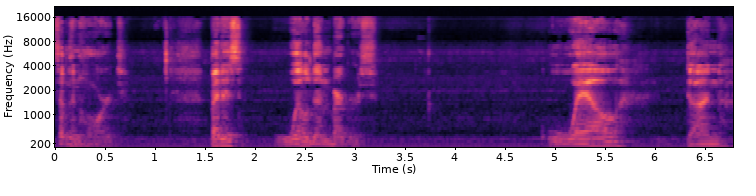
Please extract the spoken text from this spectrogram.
Something hard. But it's well done burgers. Well done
